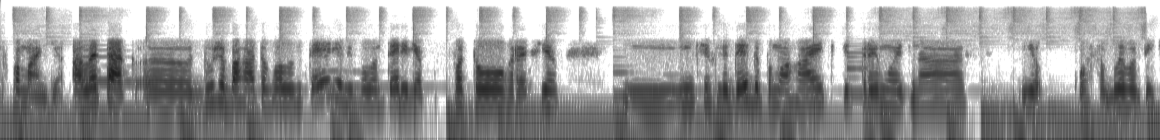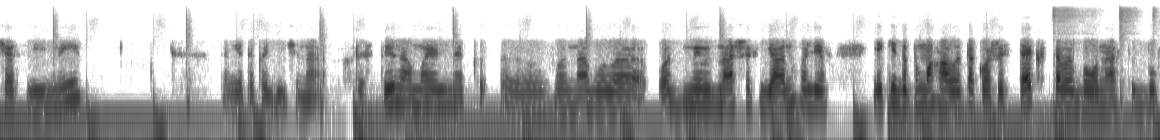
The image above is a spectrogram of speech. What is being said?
в команді. Але так, е, дуже багато волонтерів і волонтерів як фотографів і інших людей допомагають, підтримують нас, і особливо під час війни. Там є така дівчина Христина Мельник. Е, вона була одним з наших янголів, які допомагали також із текстами, бо у нас тут був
